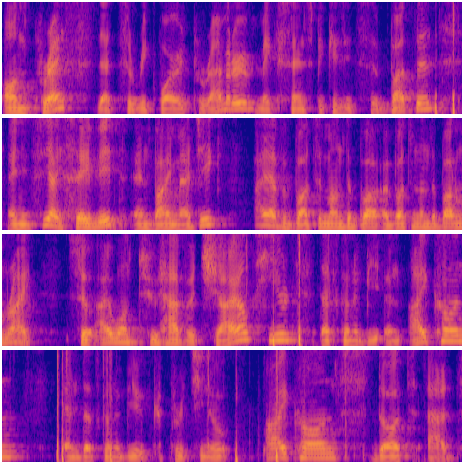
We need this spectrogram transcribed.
On press, that's a required parameter, makes sense because it's a button. And you see I save it and by magic, I have a button on the a button on the bottom right. So I want to have a child here. That's going to be an icon. and that's going to be a Cupertino icons dot add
